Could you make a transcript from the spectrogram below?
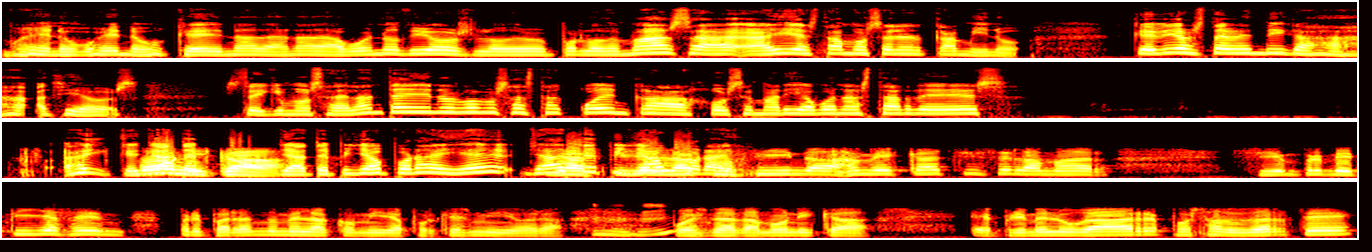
Bueno, bueno, que nada, nada. Bueno, Dios, lo, por lo demás, ahí estamos en el camino. Que Dios te bendiga. Adiós. Seguimos adelante y nos vamos hasta Cuenca. José María, buenas tardes. Ay, que ya te, ya te he pillado por ahí, ¿eh? Ya, te he pillado por ahí. Cocina, me cachis en la mar siempre me pillas en preparándome la comida porque es mi hora. Pues nada, Mónica, en primer lugar, pues saludarte,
